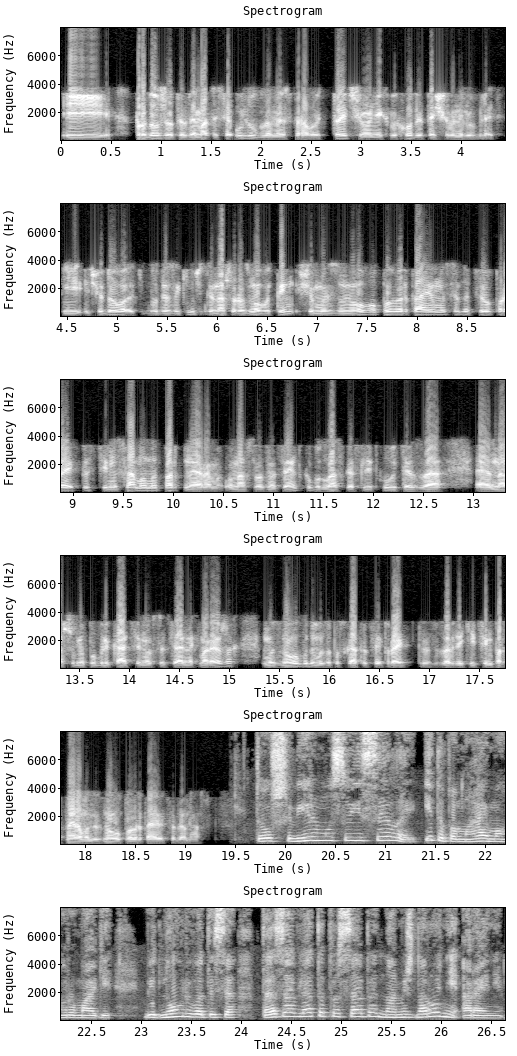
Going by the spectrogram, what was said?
і продовжувати займатися улюбленою справою. Те, що у них виходить, те, що вони люблять. І чудово буде закінчити нашу розмову тим, що ми знову повертаємося до цього проекту з цими самими партнерами. У нас в Вознесенську, будь ласка, слідкуйте за е, нашими публікаціями в соціальних мережах. Ми знову будемо запускати цей проект. Завдяки цим партнерам вони знову повертаються до нас. Тож віримо в свої сили і допомагаємо громаді відновлюватися та заявляти про себе на міжнародній арені.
